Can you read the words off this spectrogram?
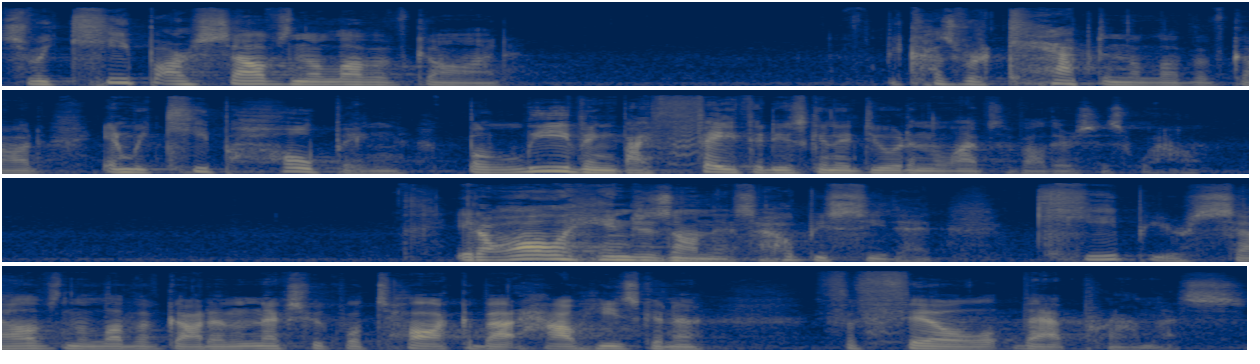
So we keep ourselves in the love of God because we're kept in the love of God, and we keep hoping, believing by faith that He's going to do it in the lives of others as well. It all hinges on this. I hope you see that. Keep yourselves in the love of God. And next week we'll talk about how He's going to fulfill that promise.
